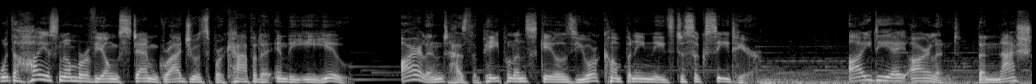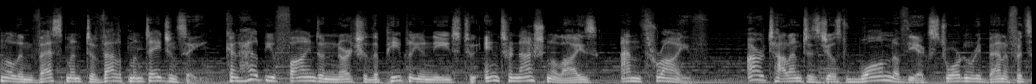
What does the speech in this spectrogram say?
With the highest number of young STEM graduates per capita in the EU, Ireland has the people and skills your company needs to succeed here. IDA Ireland, the National Investment Development Agency, can help you find and nurture the people you need to internationalise and thrive. Our talent is just one of the extraordinary benefits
